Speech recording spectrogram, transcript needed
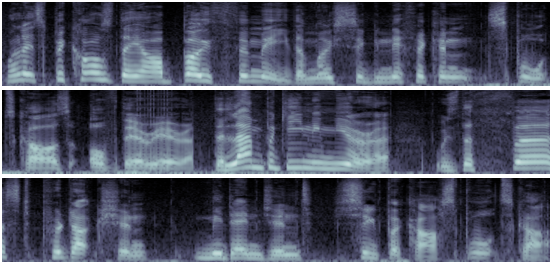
Well, it's because they are both, for me, the most significant sports cars of their era. The Lamborghini Miura was the first production mid-engined supercar, sports car,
